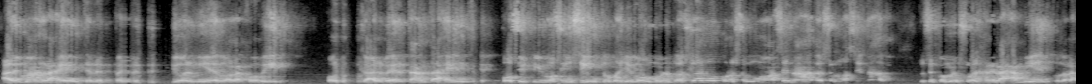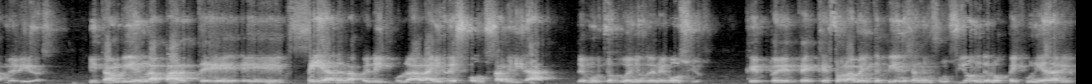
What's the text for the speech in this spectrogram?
Además, la gente le perdió el miedo a la COVID, porque al ver tanta gente positiva sin síntomas, llegó un momento así, ah, no, pero eso no hace nada, eso no hace nada. Entonces comenzó el relajamiento de las medidas y también la parte eh, fea de la película, la irresponsabilidad de muchos dueños de negocios que, que solamente piensan en función de los pecuniarios,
